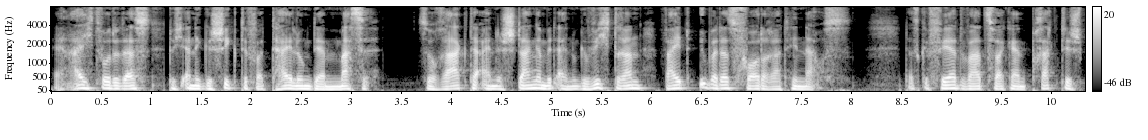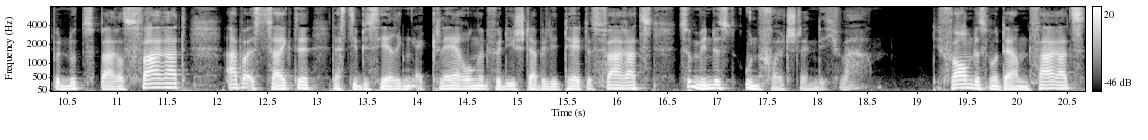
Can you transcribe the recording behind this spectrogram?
Erreicht wurde das durch eine geschickte Verteilung der Masse. So ragte eine Stange mit einem Gewicht dran weit über das Vorderrad hinaus. Das Gefährt war zwar kein praktisch benutzbares Fahrrad, aber es zeigte, dass die bisherigen Erklärungen für die Stabilität des Fahrrads zumindest unvollständig waren. Die Form des modernen Fahrrads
